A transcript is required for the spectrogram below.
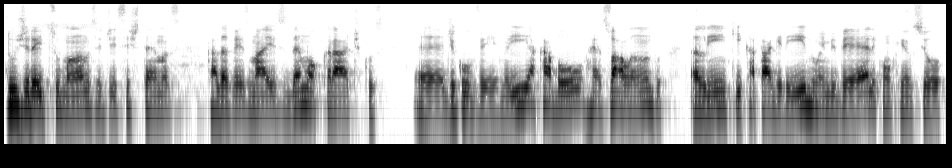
dos direitos humanos e de sistemas cada vez mais democráticos é, de governo. E acabou resvalando ali em Kikatagiri, no MBL, com quem o senhor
